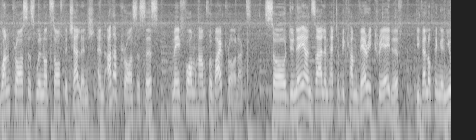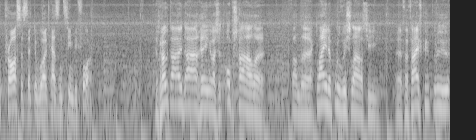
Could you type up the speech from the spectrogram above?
one process will not solve the challenge and other processes may form harmful byproducts. So Dunea and Xylem had to become very creative, developing a new process that the world hasn't seen before. De grote uitdaging was het opschalen van de kleine proefinstallatie uh, van 5 kub per uur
